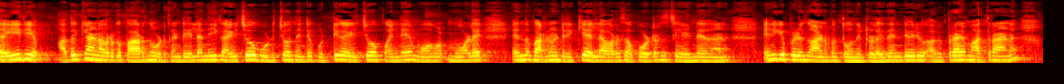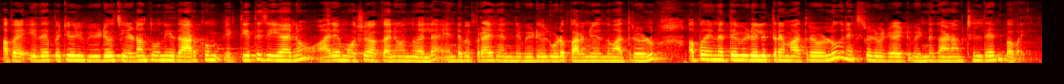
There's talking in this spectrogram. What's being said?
ധൈര്യം അതൊക്കെയാണ് അവർക്ക് പറഞ്ഞു കൊടുക്കേണ്ടത്. ഇല്ല നീ കഴിച്ചോ കുടിച്ചോ നിന്റെ കുട്ടി കഴിച്ചോ പൊന്നെ മോളെ എന്ന് പറഞ്ഞുകൊണ്ടിരിക്കുകയല്ല അവർ സപ്പോർട്ടേഴ്സ് ചെയ്യേണ്ടതെന്നാണ് എനിക്കെപ്പോഴും കാണുമ്പോൾ തോന്നിയിട്ടുള്ളത്. ഇതെന്റെ ഒരു അഭിപ്രായം മാത്രമാണ്. അപ്പോൾ ഇതേപ്പറ്റി ഒരു വീഡിയോ ചെയ്യണം തോന്നി ഇതാർക്കും വ്യക്തിത്വം ചെയ്യാനോ ആരെയും മോശമാക്കാനോ ഒന്നുമല്ല. എന്റെ അഭിപ്രായം ഞാൻ എന്റെ വീഡിയോയിലൂടെ പറഞ്ഞു എന്ന് മാത്രമേ ഉള്ളൂ. അപ്പോൾ ഇന്നത്തെ വീഡിയോയിൽ ഇത്രയും മാത്രമേ ഉള്ളൂ. നെക്സ്റ്റ് ഒരു വീഡിയോ ആയിട്ട് വീണ്ടും കാണാം. ചിൽ ദെൻ বাবাই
